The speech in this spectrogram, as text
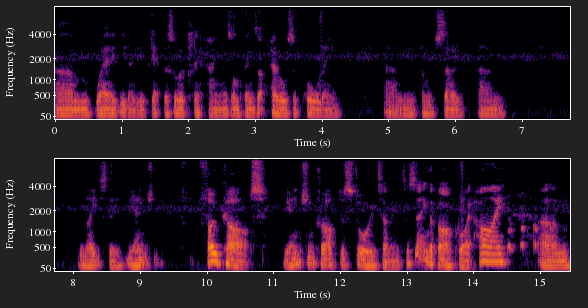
um, where you know you'd get the sort of cliffhangers on things like Perils of Pauline. Um, also um, relates the the ancient folk art, the ancient craft of storytelling. So setting the bar quite high. Um,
